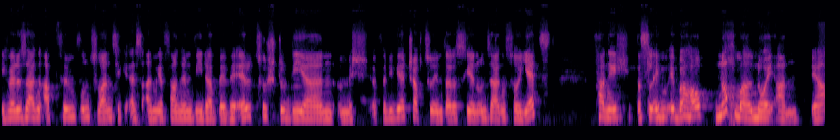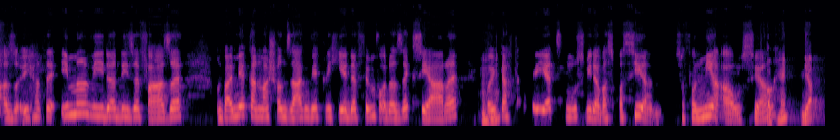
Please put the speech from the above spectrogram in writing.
ich würde sagen, ab 25 erst angefangen, wieder BWL zu studieren, mich für die Wirtschaft zu interessieren und sagen, so jetzt fange ich das Leben überhaupt nochmal neu an. Ja, also ich hatte immer wieder diese Phase und bei mir kann man schon sagen, wirklich jede fünf oder sechs Jahre, mhm. wo ich mhm. dachte, okay, jetzt muss wieder was passieren. So von mir aus, ja. Okay, ja.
